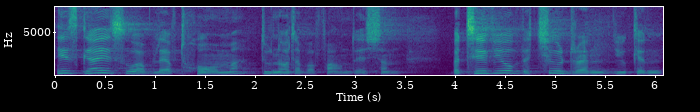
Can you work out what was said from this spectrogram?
These guys who have left home do not have a foundation. But if you have the children, you can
